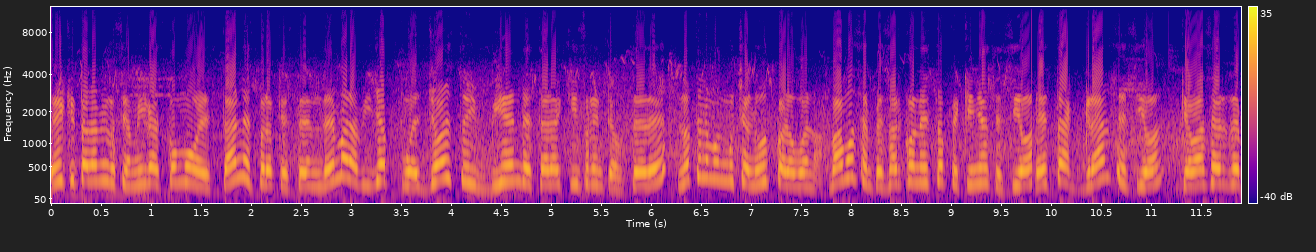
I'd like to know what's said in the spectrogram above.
Hey, ¿qué tal amigos y amigas? ¿Cómo están? Espero que estén de maravilla. Pues yo estoy bien de estar aquí frente a ustedes. No tenemos mucha luz, pero bueno Vamos a empezar con esta pequeña sesión Esta gran sesión que va a ser de,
